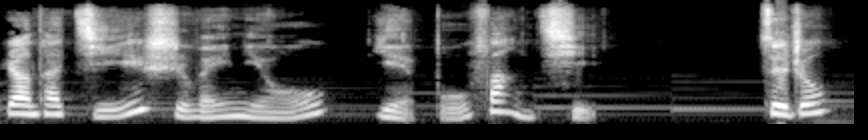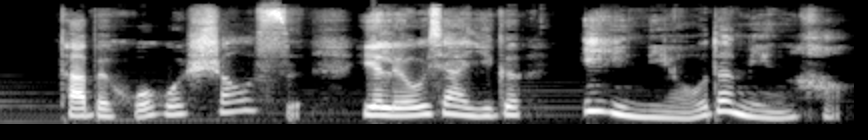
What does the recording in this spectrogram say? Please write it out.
让他即使为牛也不放弃。最终，他被活活烧死，也留下一个一牛的名号。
